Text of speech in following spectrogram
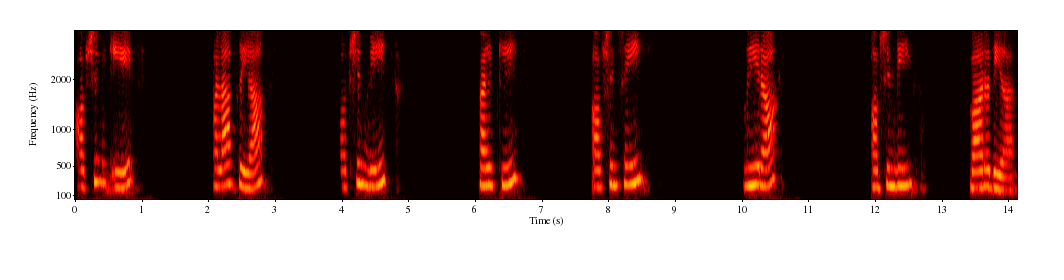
Option A Kalapriya option B கல்கி option C Meera option D Bharathiyar.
